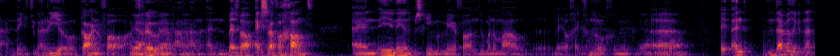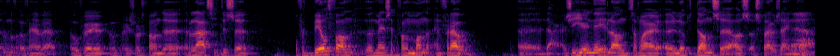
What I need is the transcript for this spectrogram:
nou, dan denk je natuurlijk aan Rio, aan carnaval, aan vrolijk, aan, aan, en best wel extravagant. En in Nederland misschien wat meer van, doe maar normaal, uh, ben je al gek genoeg. genoeg ja, en daar wilde ik het net ook nog over hebben. Over, over een soort van de relatie tussen. Of het beeld van wat mensen hebben van een man en vrouw. Uh, daar. Als je hier in Nederland zeg maar, uh, loopt dansen als, als vrouw zijn. Ja,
